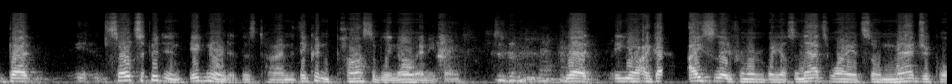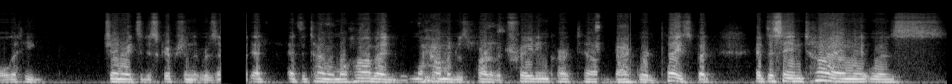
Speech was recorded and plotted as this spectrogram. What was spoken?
but sorts of and ignorant at this time that they couldn't possibly know anything. that you know, I got isolated from everybody else, and that's why it's so magical that he generates a description that resembles. At, at the time of Muhammad, Muhammad was part of a trading cartel, backward place, but at the same time, it was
